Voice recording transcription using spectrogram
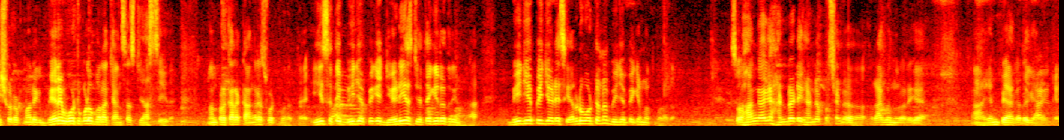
ಈಶ್ವರಪ್ಪನವ್ರಿಗೆ ಬೇರೆ ಓಟ್ಗಳು ಬರೋ ಚಾನ್ಸಸ್ ಜಾಸ್ತಿ ಇದೆ. ನನ್ನ ಪ್ರಕಾರ ಕಾಂಗ್ರೆಸ್ ಓಟ್ ಬರುತ್ತೆ. ಈ ಸತಿ ಬಿ ಜೆ ಪಿಗೆ ಜೆ ಡಿ ಎಸ್ ಜೊತೆಗಿರೋದ್ರಿಂದ B J P J D S ಎರಡು ಓಟನ್ನು ಬಿ ಜೆ ಪಿಗೆ ಮತ್ತು ಬರೋದು ಸೊ ಹಾಗಾಗಿ ಹಂಡ್ರೆಡಿಗೆ ಹಂಡ್ರೆಡ್ ಪರ್ಸೆಂಟ್ ರಾಘವೇಂದ್ರ ಅವರಿಗೆ ಎಂ ಪಿ ಆಗೋದು ಗ್ಯಾರಂಟಿ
